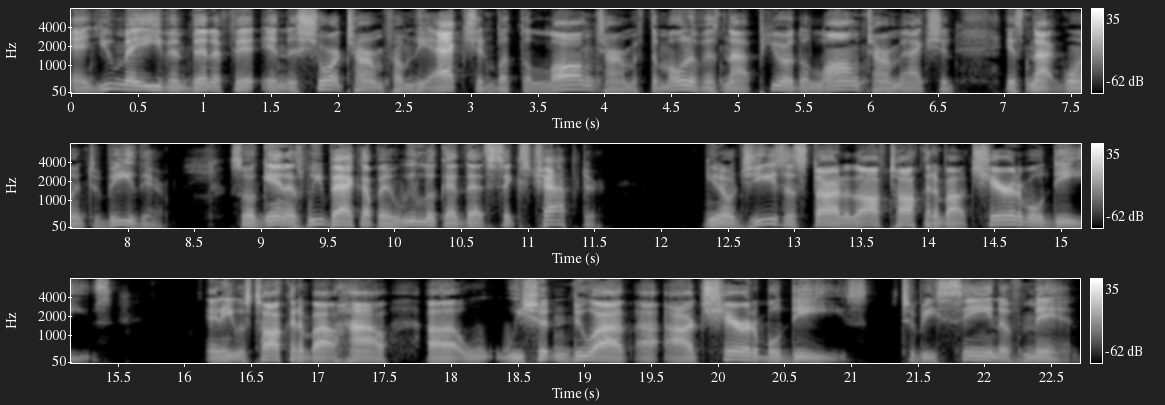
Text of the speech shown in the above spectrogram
and you may even benefit in the short term from the action, but the long term, if the motive is not pure, the long term action is not going to be there. So, again, as we back up and we look at that sixth chapter, you know, Jesus started off talking about charitable deeds. And he was talking about how uh, we shouldn't do our, our, our charitable deeds to be seen of men.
